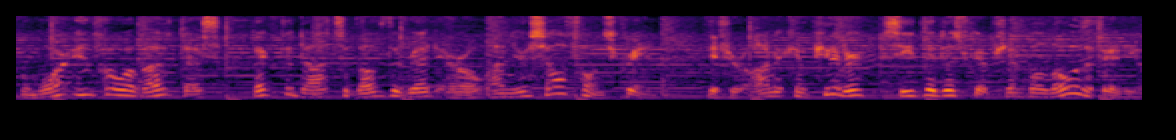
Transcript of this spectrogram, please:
For more info about this, click the dots above the red arrow on your cell phone screen. If you're on a computer, see the description below the video.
